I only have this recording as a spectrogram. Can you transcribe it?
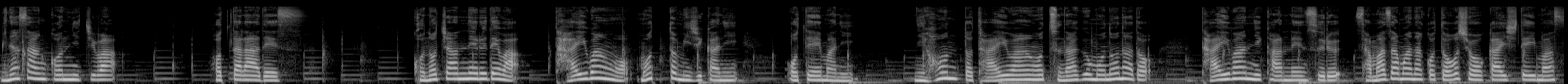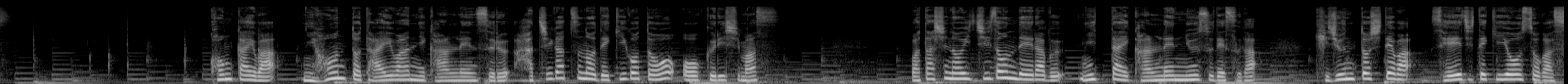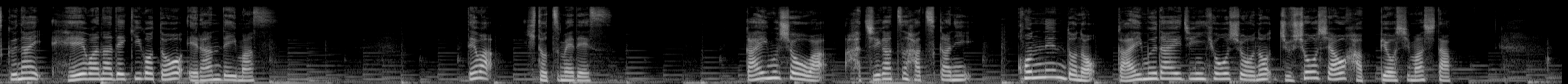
皆さんこんにちは。ホッタラーです。このチャンネルでは台湾をもっと身近にをテーマに日本と台湾をつなぐものなど台湾に関連するさまざまなことを紹介しています。今回は日本と台湾に関連する8月の出来事をお送りします。私の一存で選ぶ日体関連ニュースですが基準としては政治的要素が少ない平和な出来事を選んでいます。では1つ目です。外務省は8月20日に今年度の外務大臣表彰の受賞者を発表しました。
